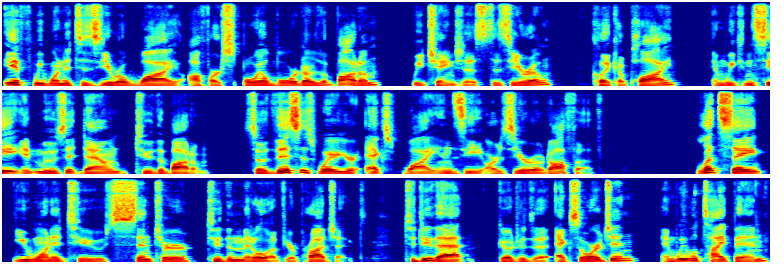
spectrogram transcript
If we wanted to zero Y off our spoil board or the bottom, we change this to zero, click apply, and we can see it moves it down to the bottom. So this is where your X, Y, and Z are zeroed off of. Let's say you wanted to center to the middle of your project. To do that, go to the X origin and we will type in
